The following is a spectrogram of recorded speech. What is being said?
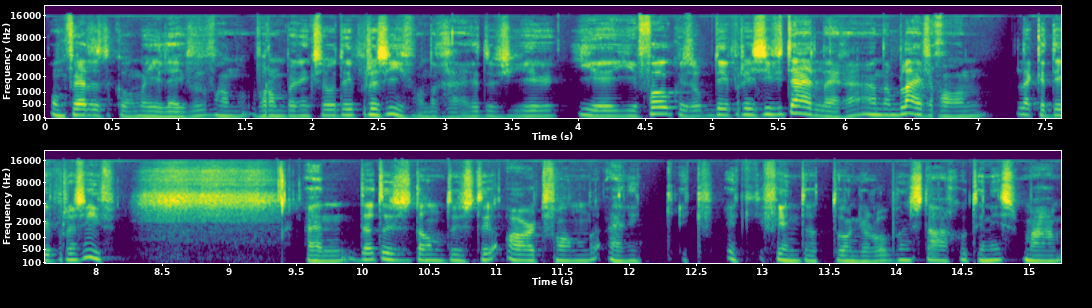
om verder te komen in je leven. Van waarom ben ik zo depressief? Want dan ga je dus je, je, je focus op depressiviteit leggen. En dan blijf je gewoon lekker depressief. En dat is dan dus de art van. En ik, ik, ik vind dat Tony Robbins daar goed in is. Maar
